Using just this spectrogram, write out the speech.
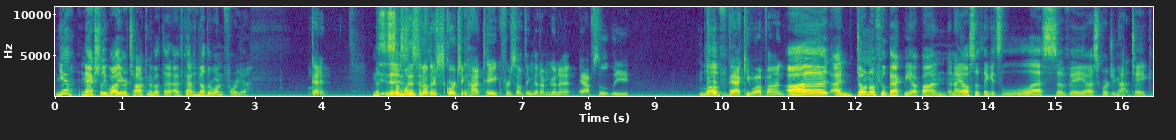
Yeah, and actually, while you're talking about that, I've got another one for you. Okay, This is, is, someone this another scorching hot take for something that I'm gonna absolutely love. back you up on? Uh, I don't know if you'll back me up on, and I also think it's less of a uh, scorching hot take.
